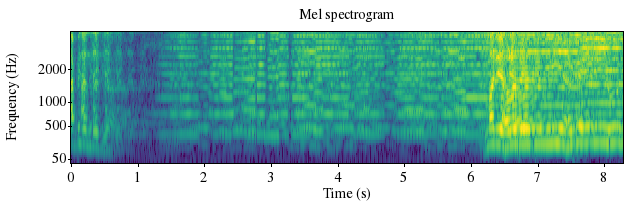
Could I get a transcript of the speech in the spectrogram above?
આપી દો દઈ દો. મારી હળવેદની હવેલીઓની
